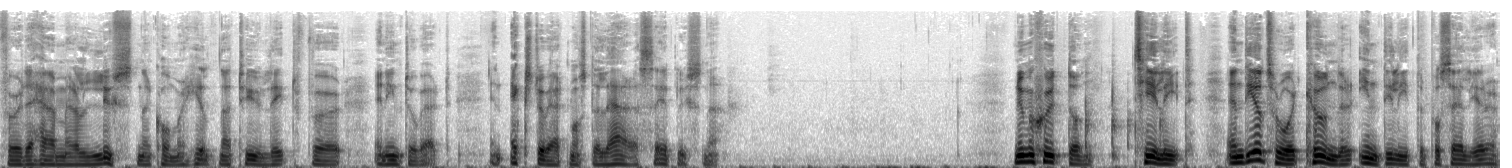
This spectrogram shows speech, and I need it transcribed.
för det här med att lyssna kommer helt naturligt för en introvert. En extrovert måste lära sig att lyssna. Nummer 17. Tillit. En del tror att kunder inte litar på säljare.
